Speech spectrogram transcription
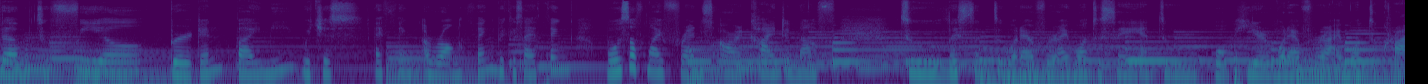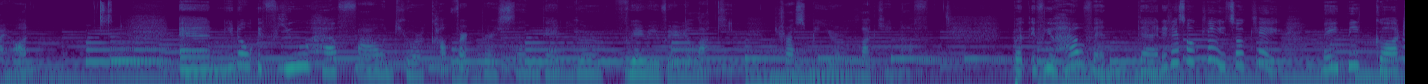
them to feel burdened by me, which is I think a wrong thing because I think most of my friends are kind enough to listen to whatever I want to say and to hear whatever I want to cry on. And you know, if you have found your comfort person, then you're very, very lucky. Trust me, you're lucky enough. But if you haven't, then it is okay, it's okay. Maybe God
